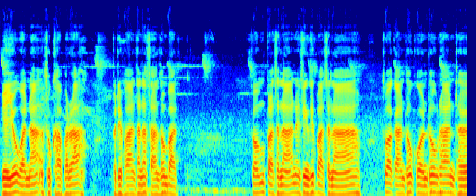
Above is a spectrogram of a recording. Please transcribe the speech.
มีอายุวันนะสุขาภระปฏิภาณธนสารสมบัติ สมปรารถนาในสิ่งที่ปรารถนา ทั่วกันทุกคนทุกท่านเทิ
